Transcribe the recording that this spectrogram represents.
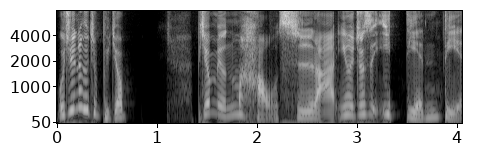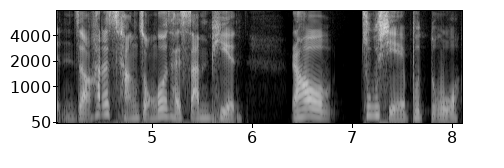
我觉得那个就比较比较没有那么好吃啦，因为就是一点点，你知道，它的肠总共才三片，然后猪血也不多，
